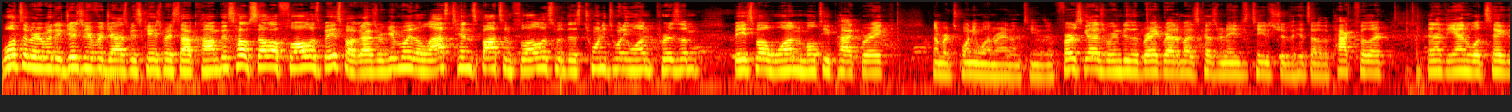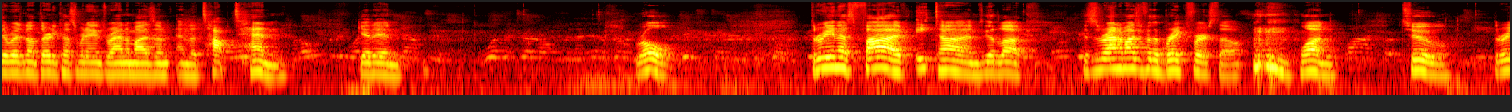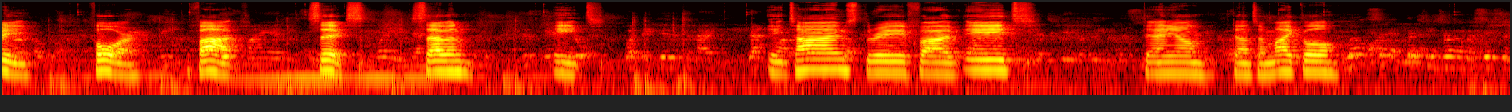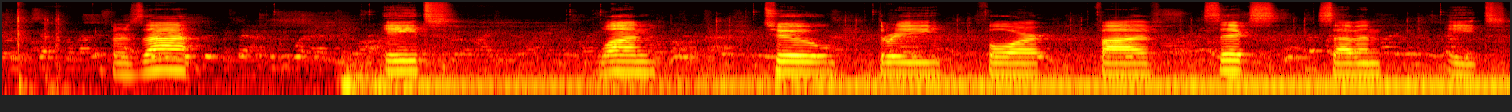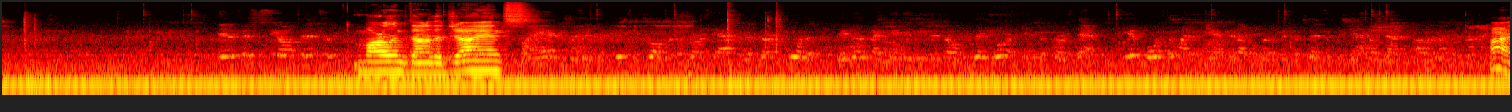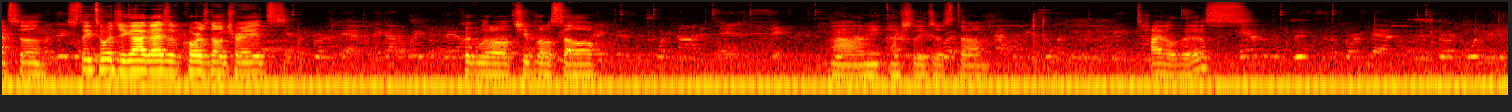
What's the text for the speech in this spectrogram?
What's up, everybody? Jason here for jaspyscasebreaks.com. This helps sell off Flawless Baseball, guys. We're giving away the last 10 spots in Flawless with this 2021 Prizm Baseball 1 multi-pack break, number 21 random teams. And first, guys, we're going to do the break, randomize customer names and teams, strip the hits out of the pack filler. Then at the end, we'll take the original 30 customer names, randomize them, and the top 10 get in. Roll. Three and us five, eight times. Good luck. This is randomizer for the break first, though. One, two, three, four, five, six, seven, eight. Eight times. Three, five, eight. Daniel down to Michael. There's that. Eight. One, two, three, four, five, six, seven, eight. Marlins down to the Giants. Alright, so stick to what you got, guys. Of course, no trades. Quick little, cheap little sell. Uh, let me actually just uh, title this.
